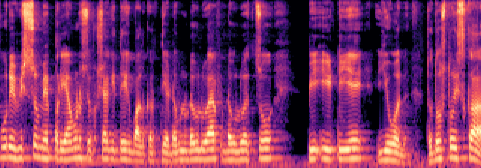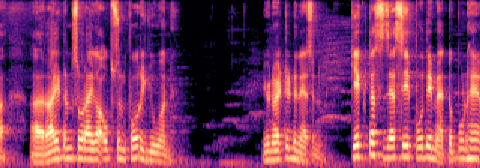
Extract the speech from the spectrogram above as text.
पूरे विश्व में पर्यावरण सुरक्षा की देखभाल करती है? W W F W H O P E T A UN तो दोस्तों, इसका राइट आंसर आएगा option four UN United Nation cactus जैसे पौधे महत्वपूर्ण हैं।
